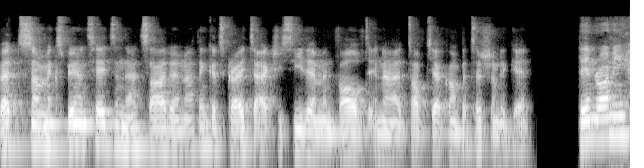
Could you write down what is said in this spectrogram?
But some experienced heads in that side, and I think it's great to actually see them involved in a top tier competition again. Then Ronnie,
